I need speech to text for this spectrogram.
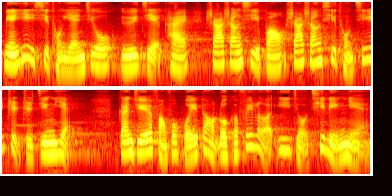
免疫系统研究与解开杀伤细胞杀伤系统机制之经验，感觉仿佛回到洛克菲勒1970年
